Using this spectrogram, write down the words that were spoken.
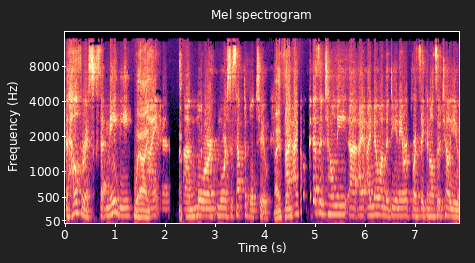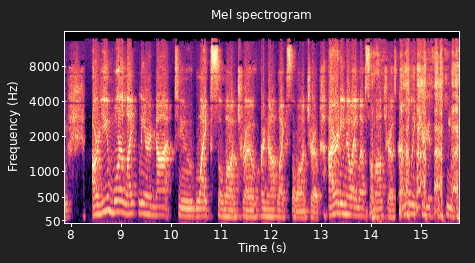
the health risks that maybe well, I, I am um, more more susceptible to. I, think, I, I, hope it doesn't tell me. Uh, I, I, know on the DNA reports they can also tell you, are you more likely or not to like cilantro or not like cilantro? I already know I love cilantro, so I'm really curious to see how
